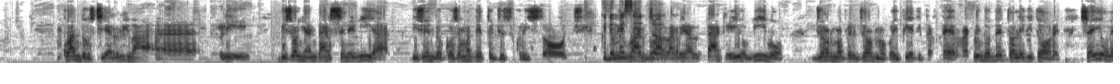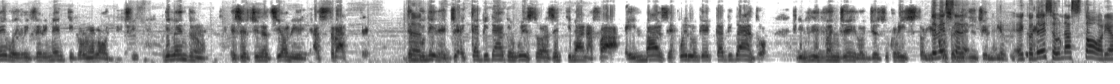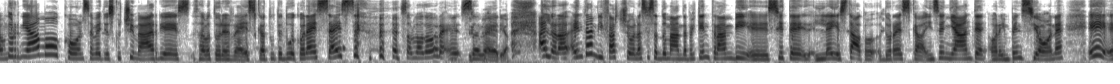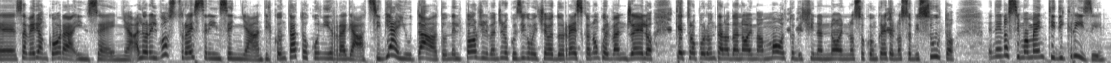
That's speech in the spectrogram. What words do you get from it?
quando si arriva eh, lì bisogna andarsene via dicendo cosa mi ha detto Gesù Cristo oggi. Quindi un riguardo messaggio alla realtà che io vivo giorno per giorno con i piedi per terra. Quindi ho detto all'editore, se io levo i riferimenti cronologici diventano esercitazioni astratte Devo certo. dire, è capitato questo una settimana fa e in base a quello che è capitato, il Vangelo, Gesù Cristo, che deve cosa essere, mi dice il mio Ecco, deve essere una storia. Torniamo con Saverio Scuccimarri e Salvatore Resca, tutte e due con SS, Salvatore e Saverio. Allora, a entrambi faccio la stessa domanda perché entrambi eh, siete, lei è stato Doresca insegnante, ora in pensione e eh, Saverio ancora insegna. Allora, il vostro essere insegnanti, il contatto con i ragazzi vi ha aiutato aiutato nel porgere il Vangelo così come diceva Dorresca, non quel Vangelo che è troppo lontano da noi, ma molto vicino a noi, il nostro concreto, il nostro vissuto e nei nostri momenti di crisi.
